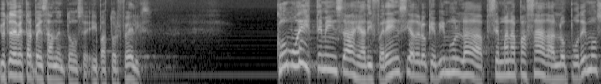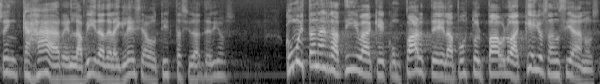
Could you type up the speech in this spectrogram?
Y usted debe estar pensando entonces, y Pastor Félix, ¿Cómo este mensaje, a diferencia de lo que vimos la semana pasada, lo podemos encajar en la vida de la Iglesia Bautista Ciudad de Dios? ¿Cómo esta narrativa que comparte el apóstol Pablo a aquellos ancianos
